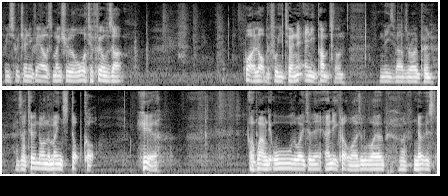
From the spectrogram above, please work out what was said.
If you switch anything else, make sure the water fills up quite a lot before you turn any pumps on. And these valves are open. As I turned on the main stopcock, here I wound it all the way to the anti-clockwise all the way open I've noticed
